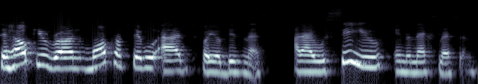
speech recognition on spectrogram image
to help you run more profitable ads for your business. And I will see you in the next lesson.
